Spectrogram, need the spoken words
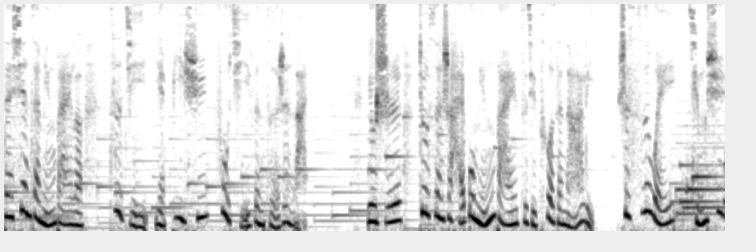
但现在明白了，自己也必须负起一份责任来。有时就算是还不明白自己错在哪里，是思维、情绪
